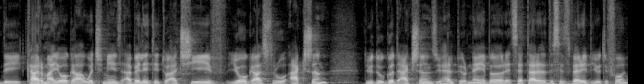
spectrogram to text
the karma yoga, which means ability to achieve yoga through action. You do good actions, you help your neighbor, etc. This is very beautiful.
